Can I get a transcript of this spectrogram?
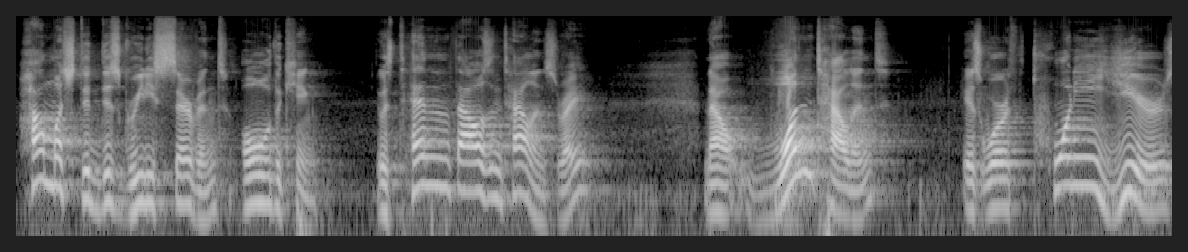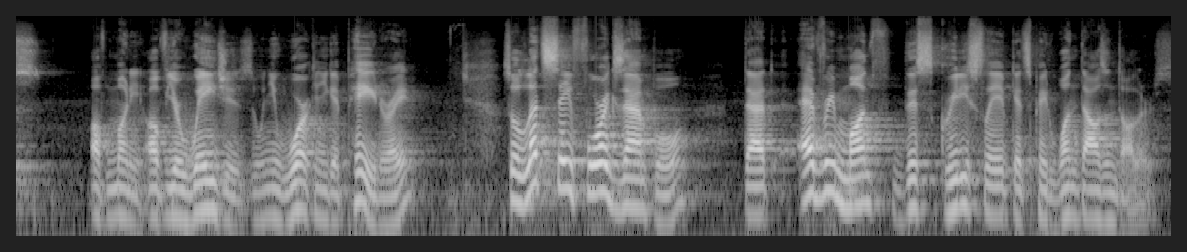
How much did this greedy servant owe the king? It was 10,000 talents, right? Now, one talent is worth 20 years of money, of your wages when you work and you get paid, right? So let's say, for example, that every month this greedy slave gets paid $1,000.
